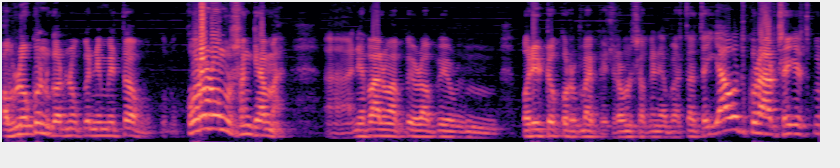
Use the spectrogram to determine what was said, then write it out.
अवलोकन गर्नुको निमित्त करोडौँ सङ्ख्यामा नेपालमा एउटा पर्यटकको रूपमा भित्राउन सक्ने अवस्था छ यावत कुराहरू छ। यसको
